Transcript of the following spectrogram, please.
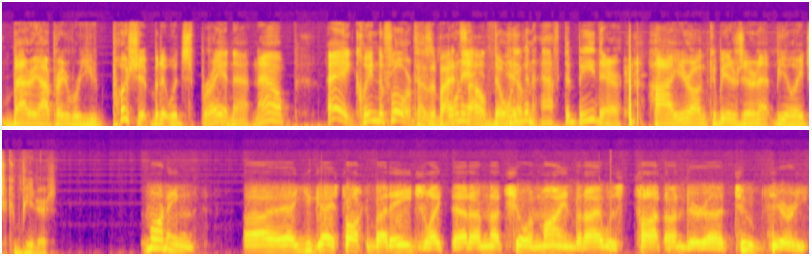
battery operated where you'd push it, but it would spray in that. Now, hey, clean the floor. Does it by don't e- itself. don't Yep. even have to be there. Hi, you're on Computers Internet, BLH Computers. Good morning. Uh, you guys talk about age like that. I'm not showing mine, but I was taught under uh, tube theory,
